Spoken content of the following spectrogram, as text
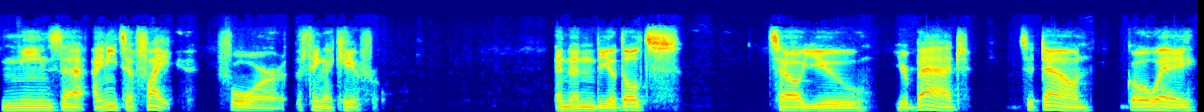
means that i need to fight for the thing i care for. And then the adults tell you you're bad. Sit down. Go away.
